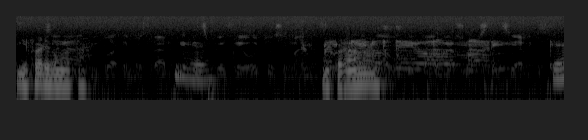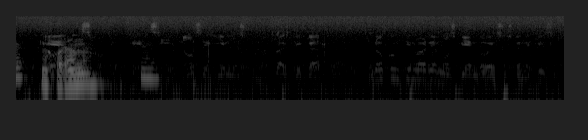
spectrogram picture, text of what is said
¿Y Fari cómo está? ayudó a demostrar que después de ocho semanas de ¿Mejorando? práctica, estos cambios sustanciales ¿Qué? ¿Mejorando? Si no seguimos con la práctica, no continuaremos viendo esos beneficios.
